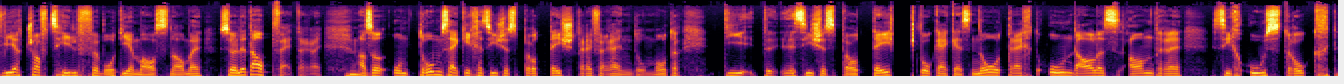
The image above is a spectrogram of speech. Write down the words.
die Wirtschaftshilfe, wo die Massnahmen sollen abfedern. Mhm. Also und darum sage ich, es ist ein Protestreferendum, oder? Die, die, es ist ein Protest wo gegen das Notrecht und alles andere sich ausdruckt.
